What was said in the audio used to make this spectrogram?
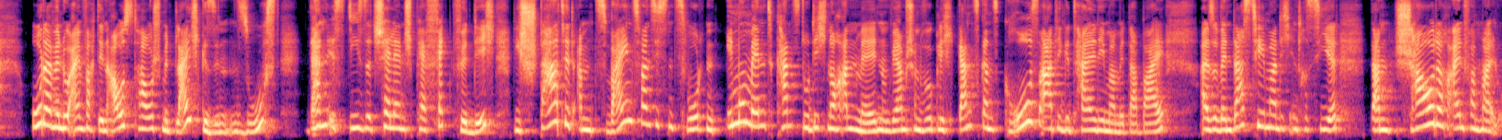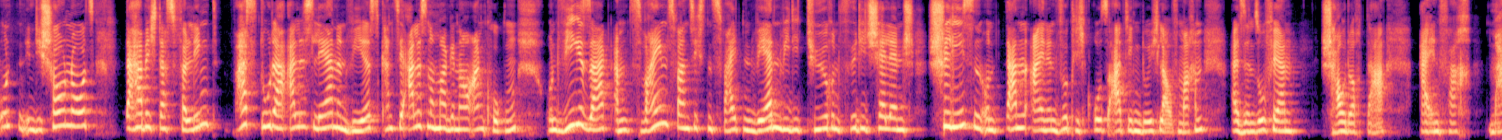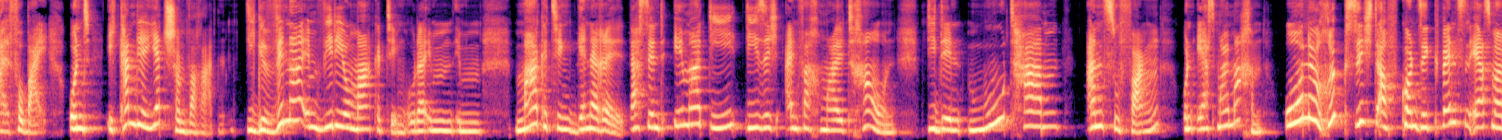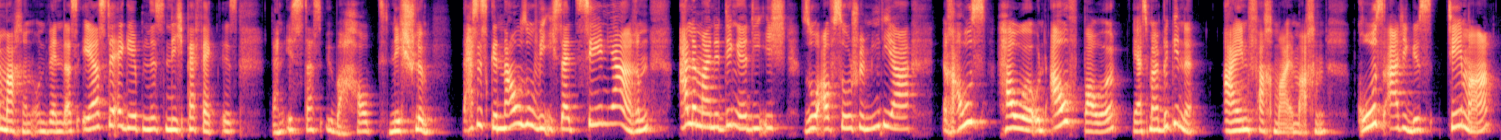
Oder wenn du einfach den Austausch mit Gleichgesinnten suchst, dann ist diese Challenge perfekt für dich. Die startet am 22.02. Im Moment kannst du dich noch anmelden und wir haben schon wirklich ganz, ganz großartige Teilnehmer mit dabei. Also wenn das Thema dich interessiert, dann schau doch einfach mal unten in die Show Notes. Da habe ich das verlinkt was du da alles lernen wirst, kannst dir alles nochmal genau angucken. Und wie gesagt, am 22.02. werden wir die Türen für die Challenge schließen und dann einen wirklich großartigen Durchlauf machen. Also insofern schau doch da einfach mal vorbei. Und ich kann dir jetzt schon verraten, die Gewinner im Videomarketing oder im, im Marketing generell, das sind immer die, die sich einfach mal trauen, die den Mut haben, anzufangen und erstmal machen. Ohne Rücksicht auf Konsequenzen erstmal machen. Und wenn das erste Ergebnis nicht perfekt ist, dann ist das überhaupt nicht schlimm. Das ist genauso, wie ich seit zehn Jahren alle meine Dinge, die ich so auf Social Media raushaue und aufbaue, erstmal beginne. Einfach mal machen. Großartiges Thema.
